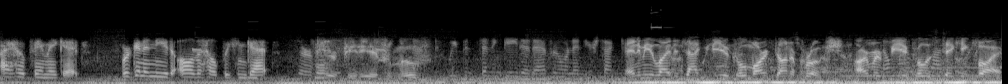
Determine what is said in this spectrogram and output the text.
I hope they make it. We're gonna need all the help we can get. service. Sure PDA for move. We've been sending data to everyone in your sector. Enemy light attack vehicle marked on approach. Armored vehicle is taking fire.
